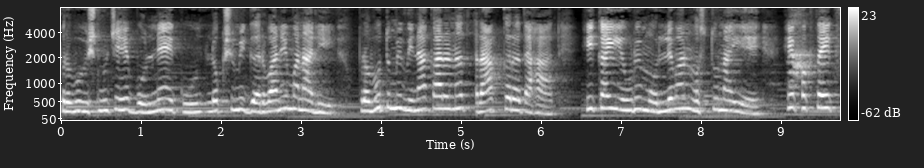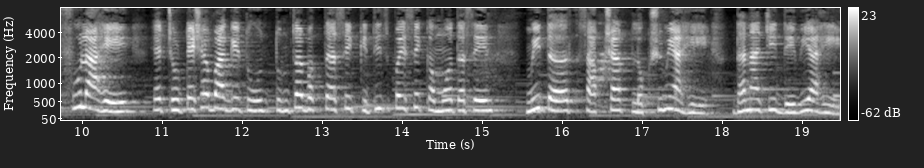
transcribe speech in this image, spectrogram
प्रभू विष्णूचे हे बोलणे ऐकून लक्ष्मी गर्वाने म्हणाली प्रभू तुम्ही विनाकारणच राग करत आहात. ही काही एवढी मौल्यवान वस्तू नाहीये. हे फक्त एक फूल आहे. या छोट्याशा बागेतून तुमचा भक्त असे कितीच पैसे कमवत असेल मी तर साक्षात लक्ष्मी आहे धनाची देवी आहे.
